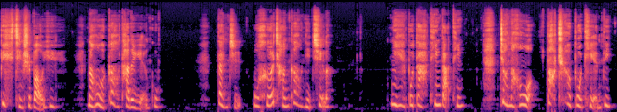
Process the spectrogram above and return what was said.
毕竟是宝玉恼我告他的缘故，但只。我何尝告你去了？你也不打听打听，就恼我到这步田地。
